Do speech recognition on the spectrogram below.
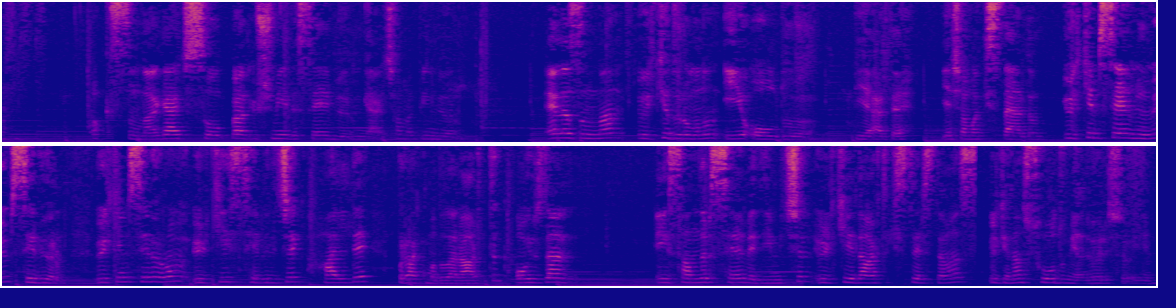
o kısımlar. Gerçi soğuk, ben üşümeyi de sevmiyorum gerçi ama bilmiyorum. En azından ülke durumunun iyi olduğu bir yerde yaşamak isterdim. Ülkemi sevmiyor muyum? Seviyorum. Ülkemi seviyorum ama ülkeyi sevilecek halde bırakmadılar artık. O yüzden insanları sevmediğim için ülkeyi de artık ister istemez ülkeden soğudum yani öyle söyleyeyim.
